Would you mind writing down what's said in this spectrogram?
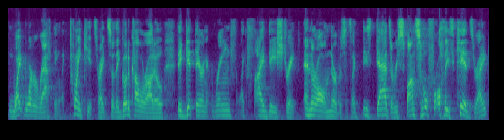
whitewater rafting, like 20 kids, right? So they go to Colorado. They get there and it rained for like five days straight, and they're all nervous. It's like these dads are responsible for all these kids, right?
